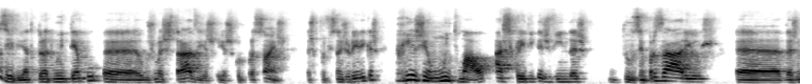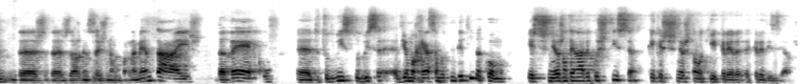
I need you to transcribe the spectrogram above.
mas é evidente que durante muito tempo uh, os magistrados e as, e as, corporações das profissões jurídicas reagiam muito mal às críticas vindas dos empresários, uh, das, das, das, organizações não governamentais, da DECO, uh, de tudo isso, tudo isso havia uma reação muito negativa, como estes senhores não têm nada a ver com a justiça, o que é que estes senhores estão aqui a querer, a querer dizer-nos?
